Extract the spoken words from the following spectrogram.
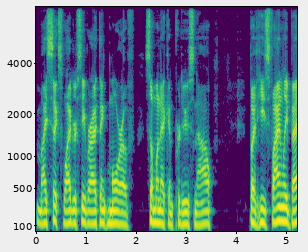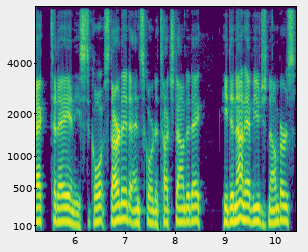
my sixth wide receiver, I think more of someone that can produce now. But he's finally back today, and he sco- started and scored a touchdown today. He did not have huge numbers,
